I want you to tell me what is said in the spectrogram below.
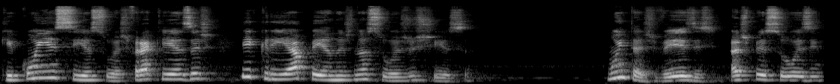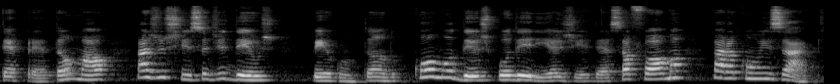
que conhecia suas fraquezas e cria apenas na sua justiça. Muitas vezes as pessoas interpretam mal a justiça de Deus, perguntando como Deus poderia agir dessa forma para com Isaac.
